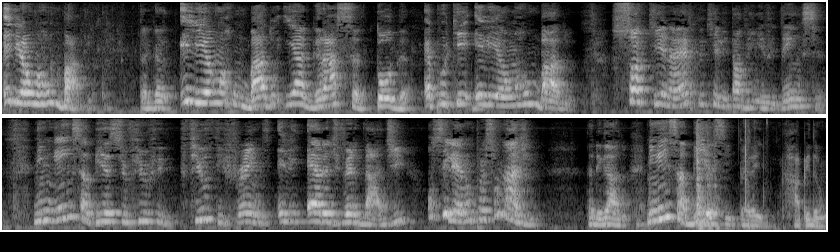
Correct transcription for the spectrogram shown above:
ele é um arrombado, tá ligado? Ele é um arrombado e a graça toda é porque ele é um arrombado. Só que na época que ele tava em evidência, ninguém sabia se o Filthy, Filthy Frank ele era de verdade ou se ele era um personagem, tá ligado? Ninguém sabia se. Peraí, rapidão.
